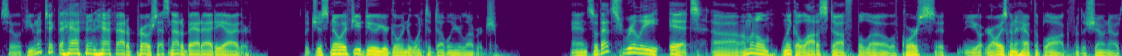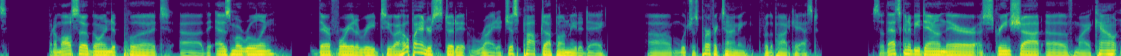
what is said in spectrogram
So if you want to take the half in, half out approach, that's not a bad idea either. But just know if you do, you're going to want to double your leverage. And so that's really it. Uh, I'm going to link a lot of stuff below. Of course, it, you're always going to have the blog for the show notes. But I'm also going to put uh, the ESMA ruling there for you to read too. I hope I understood it right. It just popped up on me today, um, which was perfect timing for the podcast. So that's going to be down there, a screenshot of my account,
